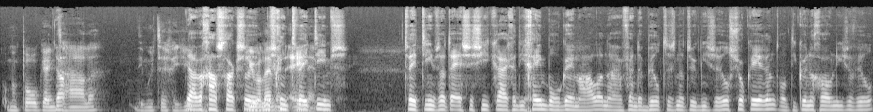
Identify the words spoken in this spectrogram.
om een poll game ja. te halen. Die moet tegen U Ja, we gaan straks uh, misschien twee teams, twee teams uit de SEC krijgen die geen bowl game halen. Nou, Vanderbilt is natuurlijk niet zo heel chockerend, want die kunnen gewoon niet zoveel.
